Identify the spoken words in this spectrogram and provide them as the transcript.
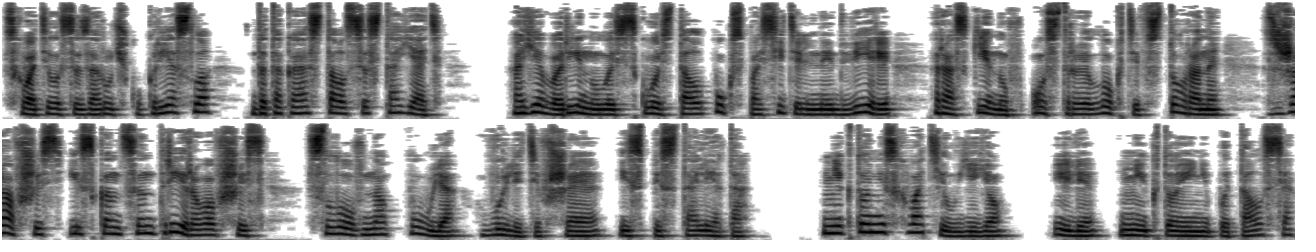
схватился за ручку кресла, да так и остался стоять, а Ева ринулась сквозь толпу к спасительной двери, раскинув острые локти в стороны, сжавшись и сконцентрировавшись, словно пуля, вылетевшая из пистолета. Никто не схватил ее, или никто и не пытался.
